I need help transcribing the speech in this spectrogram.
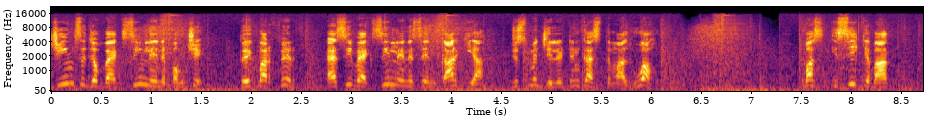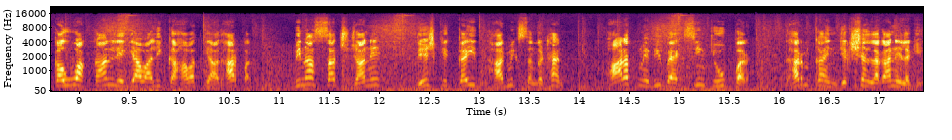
चीन से जब वैक्सीन लेने पहुँचे तो एक बार फिर ऐसी वैक्सीन लेने से इनकार किया, जिसमें जिलेटिन का इस्तेमाल हुआ हो। बस इसी के बाद कौआ कान ले गया वाली कहावत के आधार पर, बिना सच जाने देश के कई धार्मिक संगठन भारत में भी वैक्सीन के ऊपर धर्म का इंजेक्शन लगाने लगे।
